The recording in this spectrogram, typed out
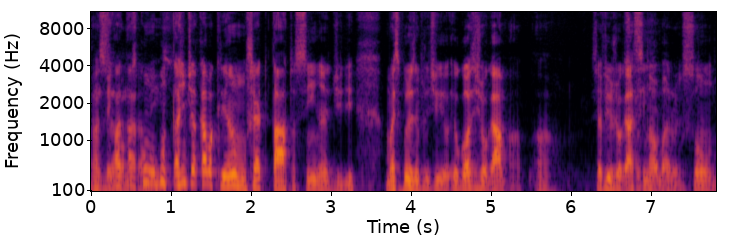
As, a, a, com, a, gente acaba criando um certo tato, assim, né? De, de mas, por exemplo, eu, eu gosto de jogar. já viu jogar Escutar assim o, barulho. o som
